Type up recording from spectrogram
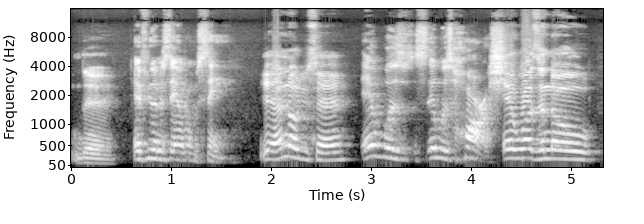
Yeah, If you understand what I'm saying. yeah. I know what you're saying. It was it was harsh. It wasn't no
